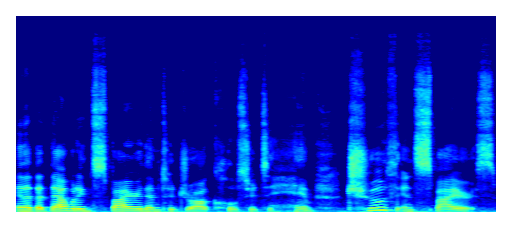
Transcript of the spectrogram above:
and that, that that would inspire them to draw closer to Him. Truth inspires,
